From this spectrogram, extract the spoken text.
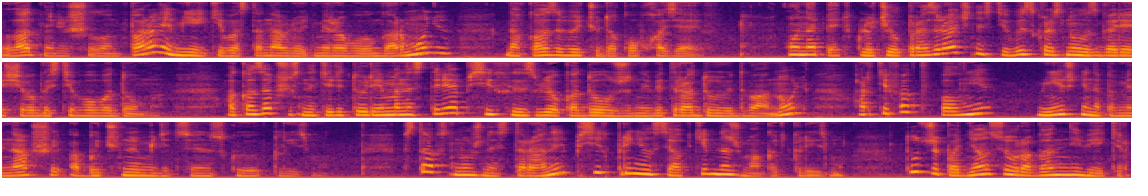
«Ладно», — решил он, — «пора и мне идти восстанавливать мировую гармонию, наказывая чудаков хозяев». Он опять включил прозрачность и выскользнул из горящего гостевого дома. Оказавшись на территории монастыря, псих извлек одолженный ветродую 2.0, артефакт вполне внешне напоминавший обычную медицинскую клизму. Встав с нужной стороны, псих принялся активно жмакать клизму, Тут же поднялся ураганный ветер.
